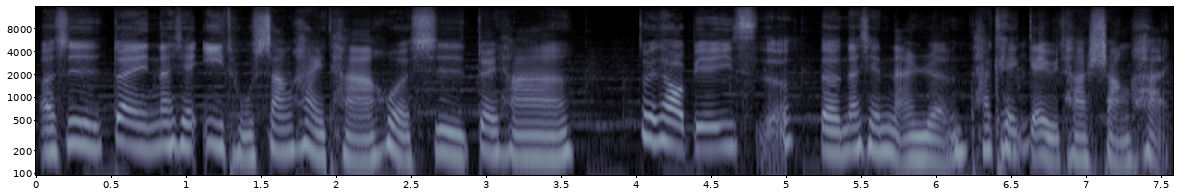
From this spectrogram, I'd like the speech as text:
而是对那些意图伤害她或者是对她对她有别意思的的那些男人，他可以给予她伤害，嗯、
